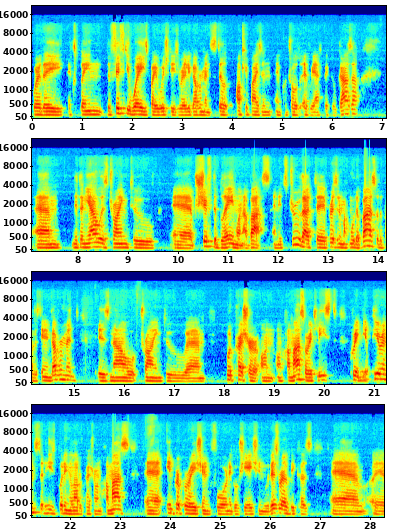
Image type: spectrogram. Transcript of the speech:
where they explain the 50 ways by which the Israeli government still occupies and, and controls every aspect of Gaza. Um, Netanyahu is trying to uh, shift the blame on Abbas. And it's true that President Mahmoud Abbas of the Palestinian government is now trying to um, put pressure on, on Hamas, or at least create the appearance that he's putting a lot of pressure on Hamas uh, in preparation for negotiation with Israel, because um, uh,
